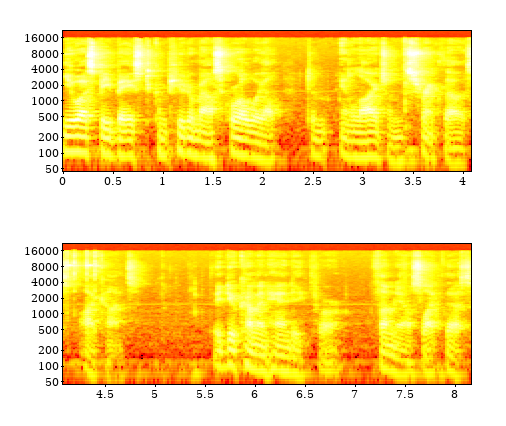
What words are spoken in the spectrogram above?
USB-based computer mouse scroll wheel to enlarge and shrink those icons. They do come in handy for thumbnails like this.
